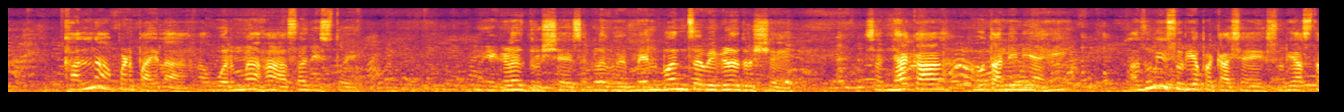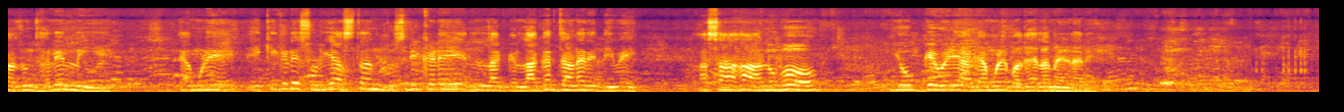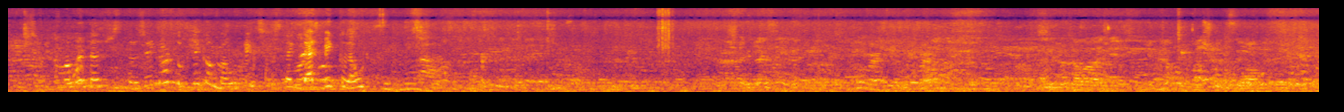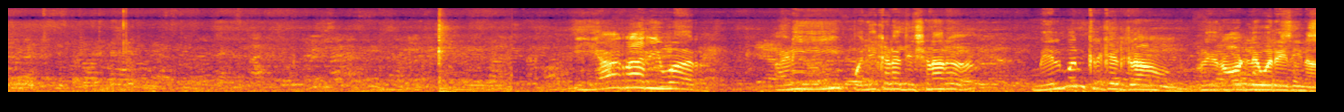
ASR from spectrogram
खालनं आपण पाहिला हा वर्ण हा असा दिसतोय. वेगळंच दृश्य आहे सगळं मेलबर्नचं वेगळं दृश्य आहे. संध्याकाळ होत आलेली आहे. अजूनही सूर्यप्रकाश आहे सूर्यास्त अजून झालेलं नाही आहे त्यामुळे एकीकडे सूर्यास्त आणि दुसरीकडे लाग लागत जाणारे दिवे असा हा अनुभव योग्य वेळी आल्यामुळे बघायला मिळणार आहे Mama, does, does it not look like a mountain? It's like that big cloud. Yarra River आणि पलीकडे दिसणारं मेलबर्न क्रिकेट ग्राउंड आणि रॉड लेवर एरिना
